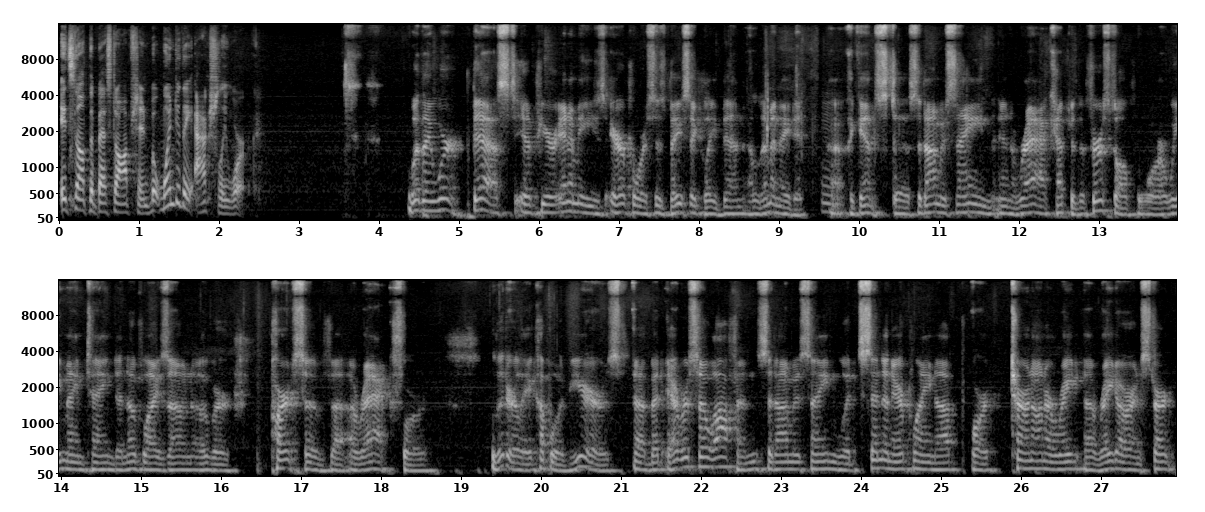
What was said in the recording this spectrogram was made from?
it's not the best option. But when do they actually work? Well, they work best if your enemy's air force has basically been eliminated. Mm. Uh, against uh, Saddam Hussein in Iraq after the first Gulf War, we maintained a no fly zone over parts of uh, Iraq for literally a couple of years. Uh, but ever so often, Saddam Hussein would send an airplane up or turn on a ra- uh, radar and start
